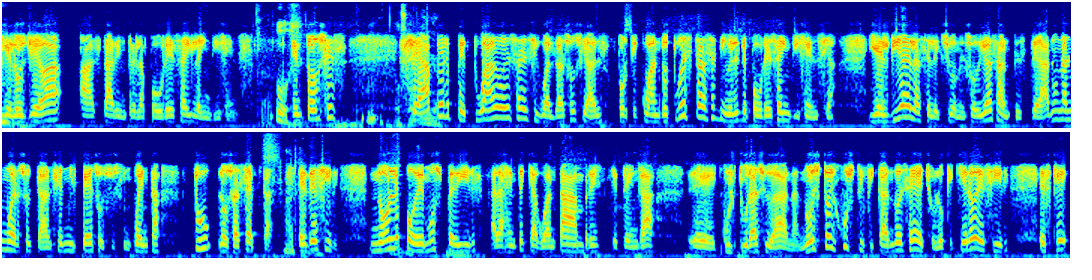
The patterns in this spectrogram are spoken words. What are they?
que los lleva a estar entre la pobreza y la indigencia. Uf. Entonces, se ha perpetuado esa desigualdad social porque cuando tú estás en niveles de pobreza e indigencia y el día de las elecciones o días antes te dan un almuerzo y te dan 100 mil pesos o 50, tú los aceptas. Es decir, no le podemos pedir a la gente que aguanta hambre que tenga eh, cultura ciudadana. No estoy justificando ese hecho. Lo que quiero decir es que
